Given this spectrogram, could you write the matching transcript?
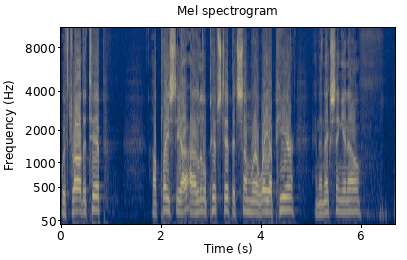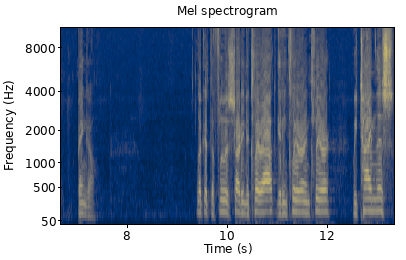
Withdraw the tip. I'll place the, our little PIPS tip, it's somewhere way up here, and the next thing you know, bingo. Look at the fluid starting to clear out, getting clearer and clearer. We time this,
